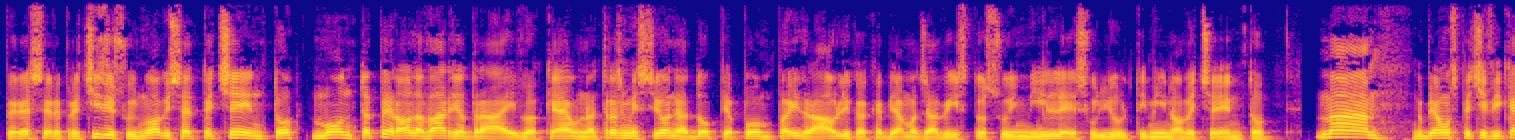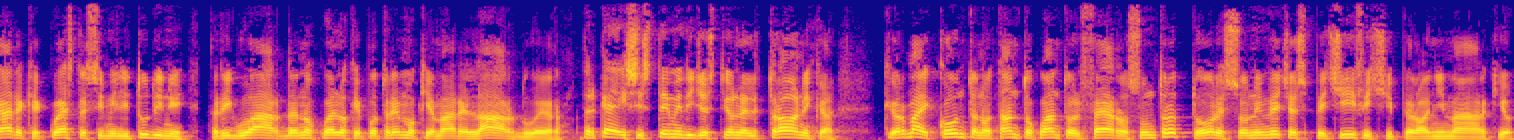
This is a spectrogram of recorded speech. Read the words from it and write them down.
per essere precisi sui nuovi 700 monta però la Vario Drive che è una trasmissione a doppia pompa idraulica che abbiamo già visto sui 1000 e sugli ultimi 900. Ma dobbiamo specificare che queste similitudini riguardano quello che potremmo chiamare l'hardware, perché i sistemi di gestione elettronica che ormai contano tanto quanto il ferro su un trattore, sono invece specifici per ogni marchio.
